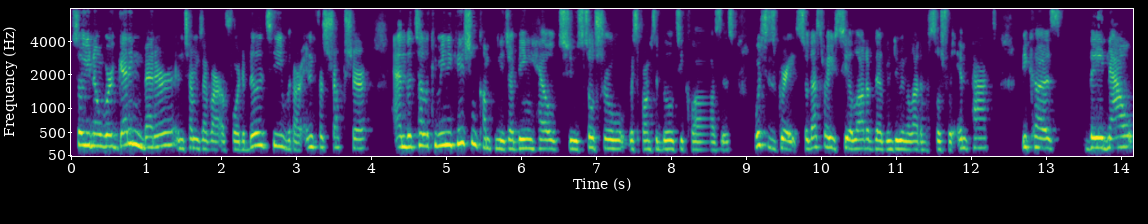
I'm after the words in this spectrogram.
So, you know, we're getting better in terms of our affordability with our infrastructure. And the telecommunication companies are being held to social responsibility clauses, which is great. So that's why you see a lot of them doing a lot of social impact because they now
